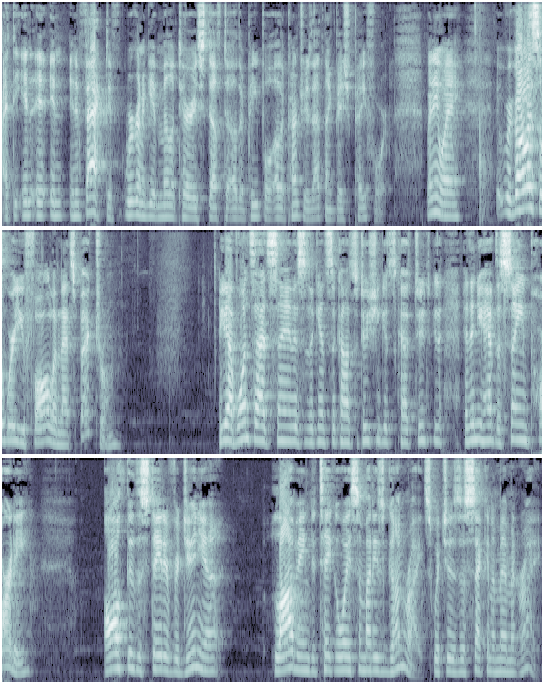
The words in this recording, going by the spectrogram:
at the in, in, in fact, if we're going to give military stuff to other people, other countries, I think they should pay for it. But anyway, regardless of where you fall in that spectrum, you have one side saying this is against the Constitution, against the Constitution, and then you have the same party all through the state of Virginia lobbying to take away somebody's gun rights, which is a Second Amendment right.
